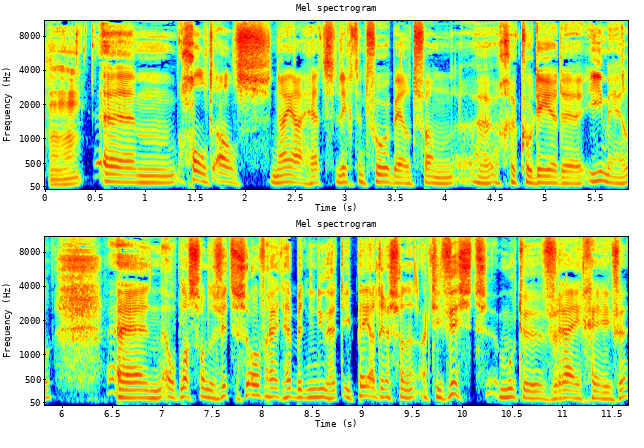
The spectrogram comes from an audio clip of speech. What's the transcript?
mm -hmm. um, gold als, nou ja, het lichtend voorbeeld van uh, gecodeerde e-mail. En op last van de Zwitserse overheid hebben die nu het IP-adres van een activist moeten vrijgeven.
